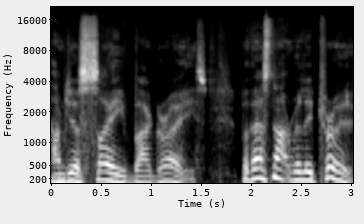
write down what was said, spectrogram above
I'm just saved by grace. But that's not really true.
